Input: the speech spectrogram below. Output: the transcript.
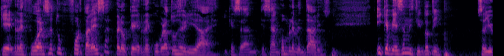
que refuerce tus fortalezas, pero que recubra tus debilidades y que sean, que sean complementarios. Y que piensen distinto a ti. O sea, yo,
